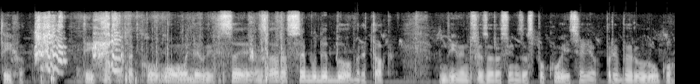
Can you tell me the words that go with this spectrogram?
тихо, тихо. Отако. О, диви, все, зараз все буде добре. Так. Дивимося, зараз він заспокоїться, я приберу руку.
